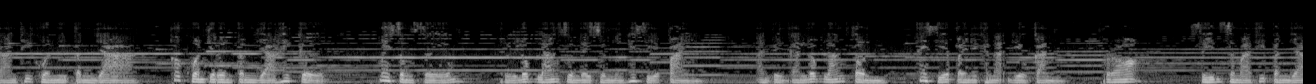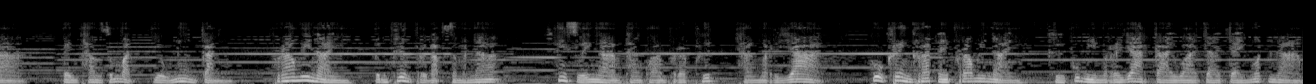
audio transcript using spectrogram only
การที่ควรมีปัญญา ก็ควรเจริญปัญญาให้เกิด ไม่ส่งเสริม หรือลบล้างส่วนใดส่วนหนึ่งให้เสียไป อันเป็นการลบล้างตนให้เสียไปในขณะเดียวกัน เพราะ ศีลสมาธิปัญญาเป็นธรรมสมบัติเกี่ยวเนื่องกัน พระวินัยเป็นเครื่องประดับสมณะ ให้สวยงามทางความประพฤติทางมารยาทผู้เคร่งครัดในพระวินัย คือผู้มีมารยาทกายวาจาใจงดงาม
